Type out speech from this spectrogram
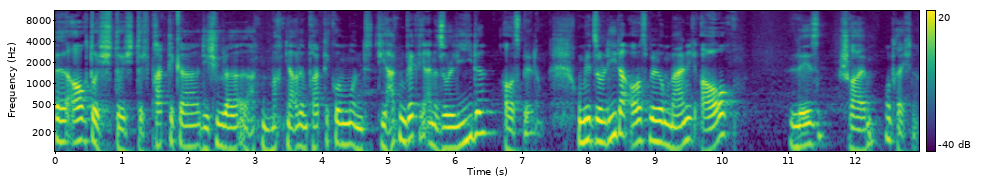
Äh, auch durch, durch, durch Praktika, die Schüler hatten, machten ja alle ein Praktikum und die hatten wirklich eine solide Ausbildung. Und mit solider Ausbildung meine ich auch Lesen, Schreiben und Rechnen.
